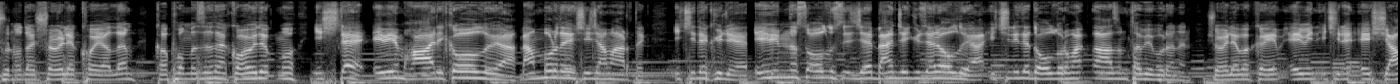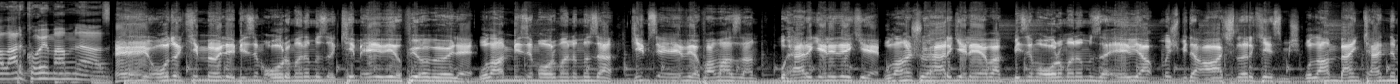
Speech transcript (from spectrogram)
şunu da şöyle koyalım. Kapımızı da koyduk mu? İşte evim harika oldu ya. Ben burada yaşayacağım artık. İçi de külü. Evim nasıl oldu sizce? Bence güzel oldu ya. İçini de doldurmak lazım tabii buranın. Şöyle bakayım evin içine eşyalar koymam lazım. Hey o da kim böyle bizim ormanımıza kim ev yapıyor böyle? Ulan bizim ormanımıza kimse ev yapamaz lan. Bu hergeledeki. Ulan şu hergeleye bak bizim ormanımıza ev yapmış bir de ağaçları kesmiş. Ulan ben kendim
